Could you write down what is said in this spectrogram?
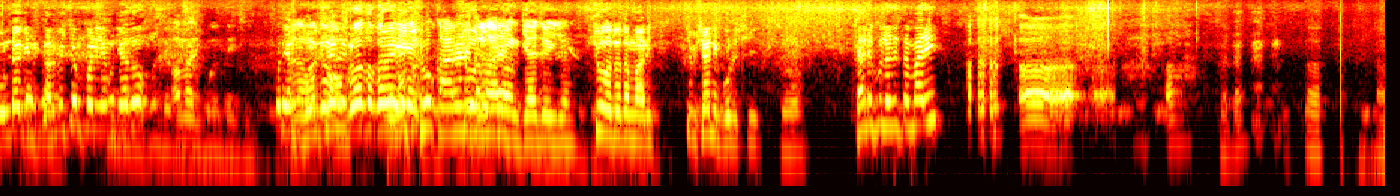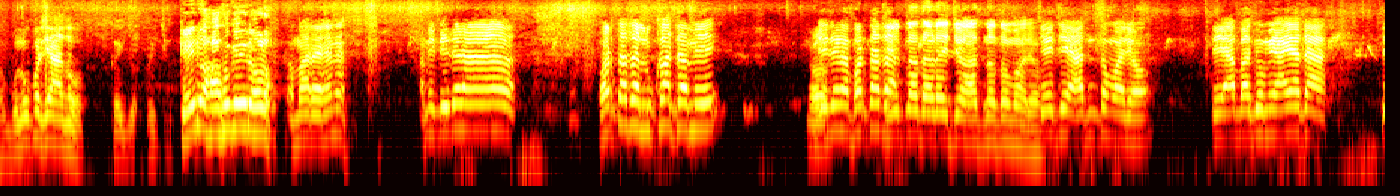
ગુંડાગીરી કરવી કેમ પડી એમ કહેતો અમારી ભૂલ થઈ ગઈ પણ એમ ભૂલ છે તો ખરો શું કારણે તમારે? શું હતું તમારી? કેમ ભૂલ છે. શાની ભૂલ હતી તમારી ભૂલ ઉપર છે આ તો. કઈ રહ્યો હાથો કઈ રહ્યો? અમારે હે ને અમે બે જણા ફરતા હતા લુકાતા અમે. બે જણા ફરતા હતા. એટલા દાડા છે હાથ નતો માર્યો જે જે હાથ નતો માર્યો તે આ બાજુ અમે આયા હતા. તે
